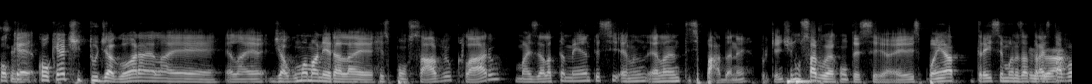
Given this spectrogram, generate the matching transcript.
Qualquer, qualquer atitude agora, ela é, ela é, de alguma maneira, ela é responsável, claro, mas ela também é, anteci ela, ela é antecipada, né? Porque a gente não sabe o que vai acontecer. A Espanha, três semanas atrás, estava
